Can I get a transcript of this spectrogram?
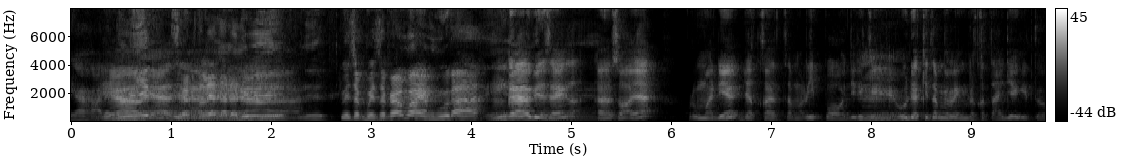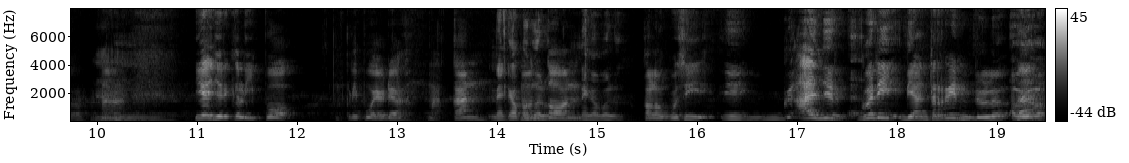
ya ada Iya, duit biasa. biar terlihat ada Iya. duit Lihat. besok besoknya mah yang murah Enggak, biasanya eh, soalnya rumah dia dekat sama Lipo. Jadi kayak Hmm. ya udah kita milih yang deket aja gitu. Nah, Iya, jadi ke Lipo. Ke Lipo ya udah makan, Naik apa nonton. Naik apa lu? Kalau gue sih i, gua- anjir, gue di dianterin dulu. iya?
